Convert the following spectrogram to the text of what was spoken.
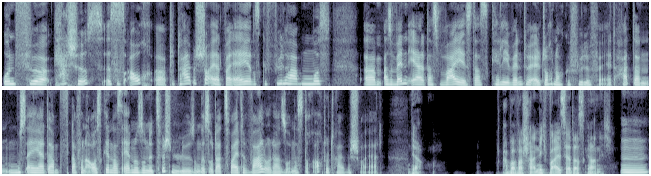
und für Cassius ist es auch äh, total bescheuert, weil er ja das Gefühl haben muss, ähm, also wenn er das weiß, dass Kelly eventuell doch noch Gefühle für Ed hat, dann muss er ja da, davon ausgehen, dass er nur so eine Zwischenlösung ist oder zweite Wahl oder so. Und das ist doch auch total bescheuert. Ja. Aber wahrscheinlich weiß er das gar nicht, Mhm.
